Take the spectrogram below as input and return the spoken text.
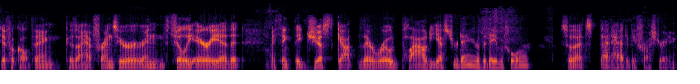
difficult thing because I have friends who are in Philly area that I think they just got their road plowed yesterday or the day before. So that's that had to be frustrating.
